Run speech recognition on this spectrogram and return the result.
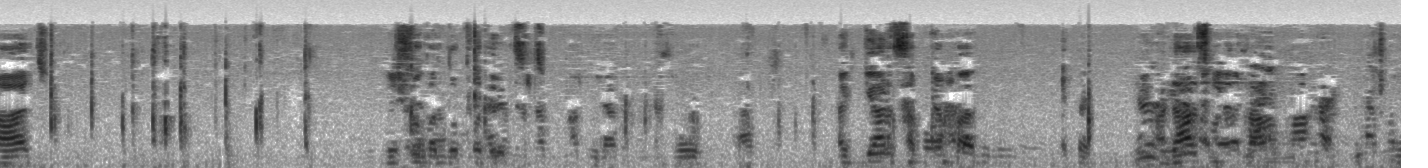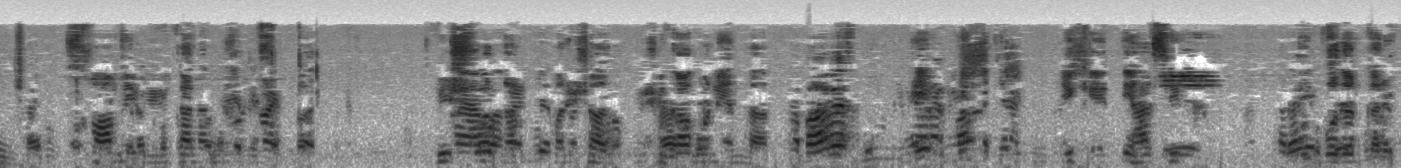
आज विश्व बंधुत्व दिवस અગિયાર સપ્ટેમ્બર અઢારસો ને ત્રાણુંમાં સ્વામી વિવેકાનંદ વિશ્વ ધર્મ પરિષદ શિકાગોની અંદર એક ઐતિહાસિક ઉદ્બોધન કર્યું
